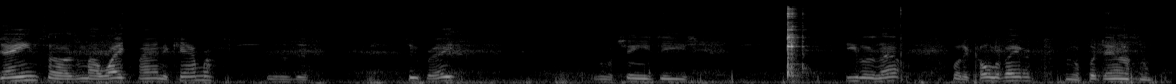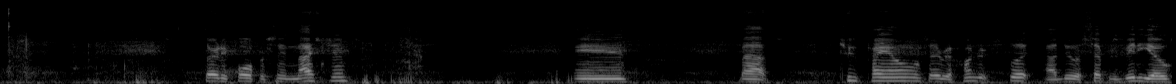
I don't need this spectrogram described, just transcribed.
James. Uh, this is my wife behind the camera. This is the Super A. I'm going to change these hillers out for the cultivator. I'm going to put down some 34% nitrogen and about two pounds every 100 foot. I'll do a separate video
